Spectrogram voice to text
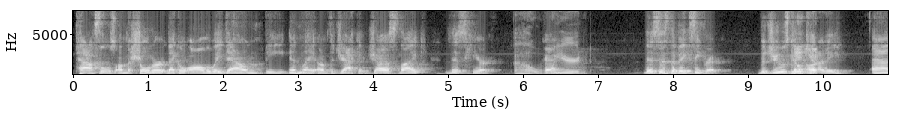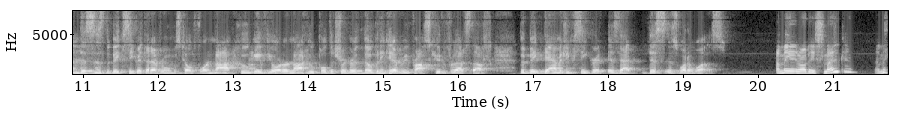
tassels on the shoulder that go all the way down the inlay of the jacket, just like this here. Oh, Okay. weird. This is the big secret. The Jews killed Man, are- Kennedy, and this is the big secret that everyone was killed for. Not who gave the order, not who pulled the trigger. Nobody could ever be prosecuted for that stuff. The big damaging secret is that this is what it was. I mean, are they smoking? I mean,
